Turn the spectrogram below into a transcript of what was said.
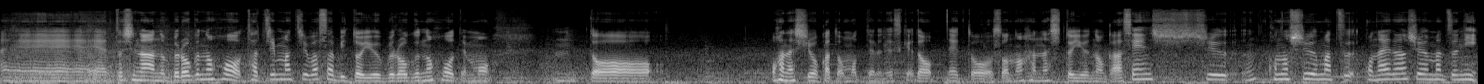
えー私のあのブログの方「たちまちわさび」というブログの方でも、うんとお話ししようかと思ってるんですけど、えっと、その話というのが先週ん？この週末この間の週末に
